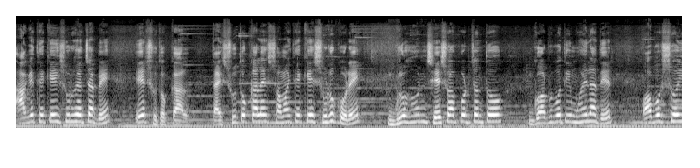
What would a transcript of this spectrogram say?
আগে থেকেই শুরু হয়ে যাবে এর সূতককাল। তাই সূতককালের সময় থেকে শুরু করে গ্রহণ শেষ হওয়া পর্যন্ত গর্ভবতী মহিলাদের অবশ্যই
